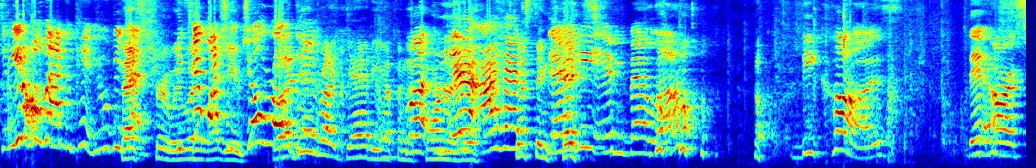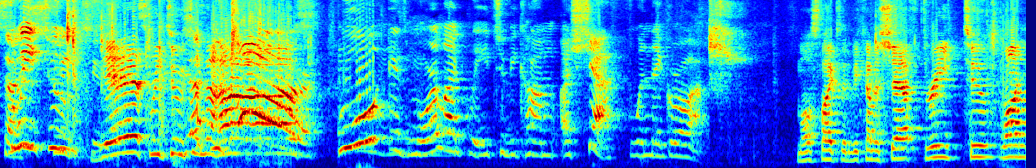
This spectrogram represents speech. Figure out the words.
to eat a whole bag of candy. It would be That's Daddy. true. We He's wouldn't still watching you. Joe But I did write Daddy up in the But corner yeah, here, I had just in Daddy case. and Bella because they are such Sweet tooth. tooth. Yes, sweet tooth in the house. Who is more likely to become a chef when they grow up? Most likely to become a chef. Three, two, one.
